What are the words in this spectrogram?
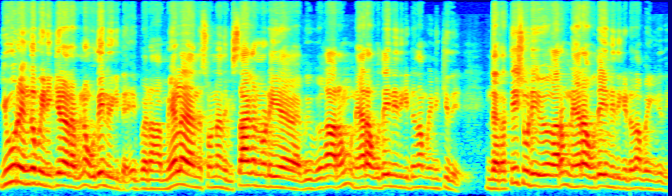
இவர் எங்கே போய் நிற்கிறார் அப்படின்னா உதயநிதி கிட்ட. இப்போ நான் மேலே அந்த சொன்ன அந்த விசாகனுடைய விவகாரம் நேராக உதயநிதி கிட்ட தான் போய் நிற்குது இந்த ரத்தீஷோடைய விவகாரம் நேராக உதயநிதி கிட்ட தான் போய் நிற்குது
